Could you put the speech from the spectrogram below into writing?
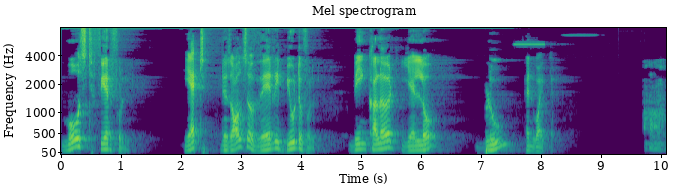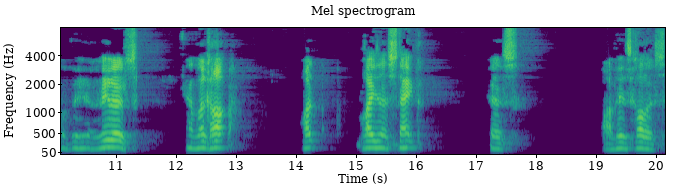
most fearful, yet it was also very beautiful, being colored yellow, blue, and white. The readers can look up what poison snake is of these colors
